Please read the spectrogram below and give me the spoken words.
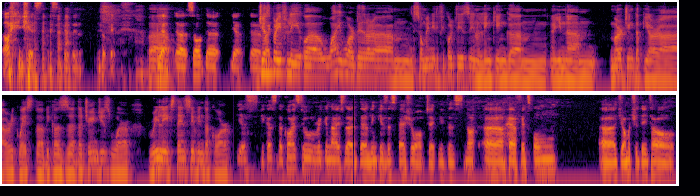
Oh yes, okay. yeah. so the yeah. Uh, Just like, briefly, uh, why were there um, so many difficulties in linking um, in um, merging the PR uh, request? Uh, because uh, the changes were really extensive in the core. Yes, because the core has to recognize that the link is a special object. It does not uh, have its own geometry data or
